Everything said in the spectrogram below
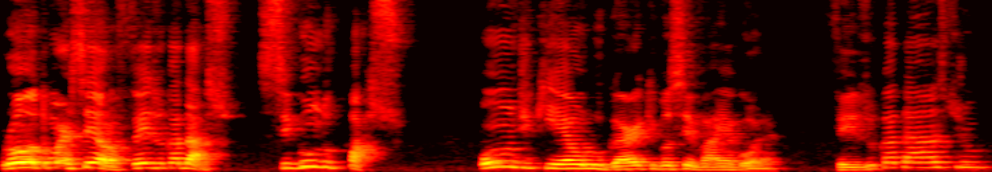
Pronto, Marcelo, fez o cadastro. Segundo passo. Onde que é o lugar que você vai agora? Fez o cadastro,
